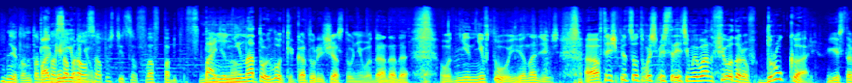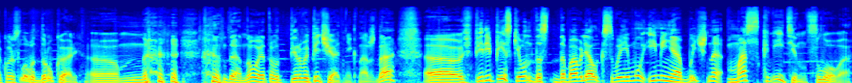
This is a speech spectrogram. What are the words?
Нет, он там по гребню. собрался опуститься в, в, в Не, не на той лодке, которая сейчас-то у него, да-да-да. Вот, не, не в ту, я надеюсь. А в 1583-м Иван Федоров, друкарь, есть такое слово, друкарь. Эм, Да, ну это вот первопечатник наш, да. Э, В переписке он добавлял к своему имени обычно москвитин слово.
